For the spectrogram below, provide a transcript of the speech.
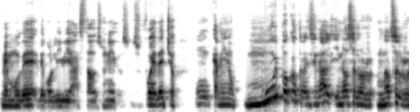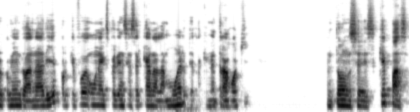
me mudé de Bolivia a Estados Unidos. Fue, de hecho, un camino muy poco tradicional y no se lo, no se lo recomiendo a nadie porque fue una experiencia cercana a la muerte la que me trajo aquí. Entonces, ¿qué pasa?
